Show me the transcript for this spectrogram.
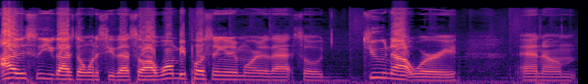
obviously, you guys don't want to see that. So, I won't be posting any more of that. So, do not worry. And um,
